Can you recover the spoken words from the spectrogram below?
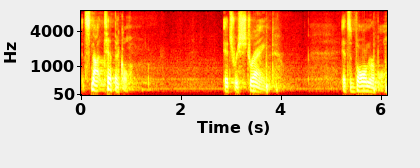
It's not typical, it's restrained, it's vulnerable.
